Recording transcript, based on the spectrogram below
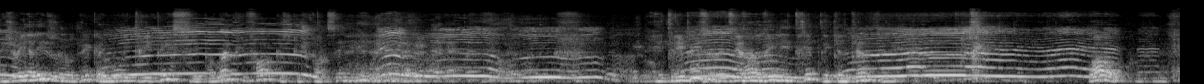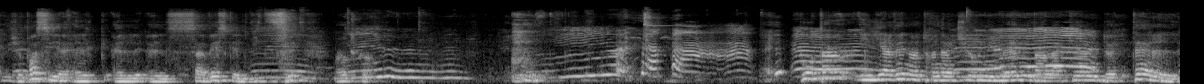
Mais je réalise aujourd'hui que le mot étriper, c'est pas mal plus fort que ce que je pensais. étriper, ça veut dire enlever les tripes de quelqu'un. Wow! Je ne sais pas si elle, savait ce qu'elle disait, mais en tout cas. Pourtant, il y avait notre nature humaine dans laquelle de telles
